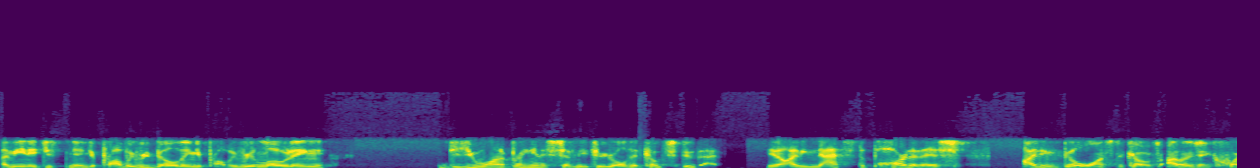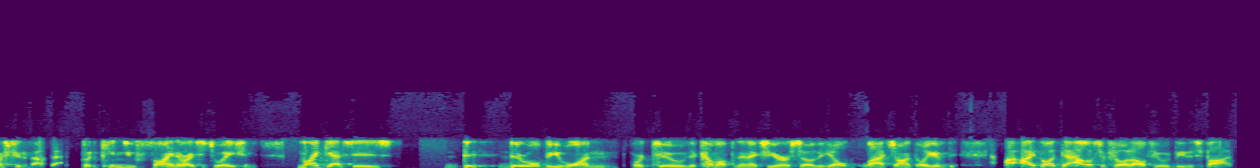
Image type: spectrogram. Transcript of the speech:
I mean, it just you know, you're probably rebuilding, you're probably reloading do you want to bring in a 72 year old head coach to do that? You know, I mean, that's the part of this. I think Bill wants to coach. I don't there's any question about that. But can you find the right situation? My guess is that there will be one or two that come up in the next year or so that he'll latch on to. Like if, I thought Dallas or Philadelphia would be the spots.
